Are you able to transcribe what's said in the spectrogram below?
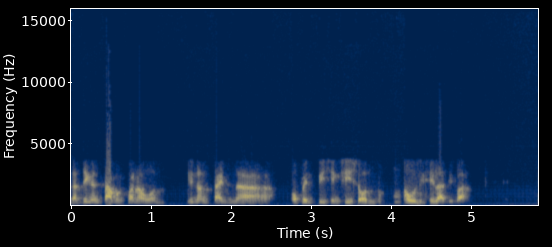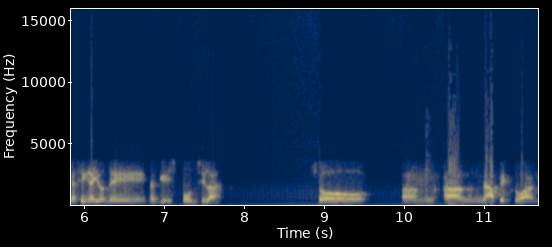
dating ang tamang panahon, yun ang time na open fishing season, mahuli sila, di ba? Kasi ngayon eh, nag spawn sila. So, ang ang naapektuhan,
